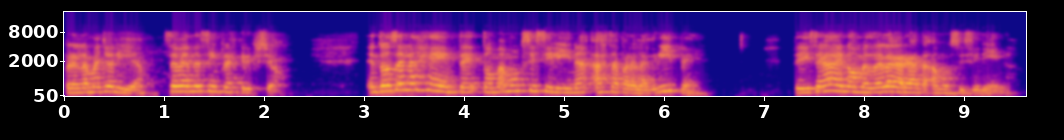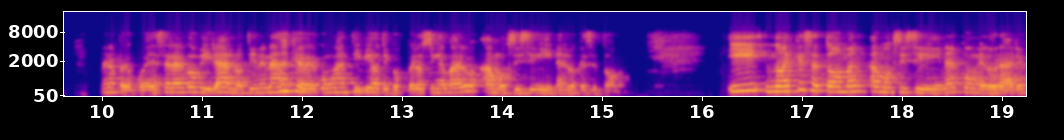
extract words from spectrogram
pero en la mayoría, se vende sin prescripción. Entonces la gente toma amoxicilina hasta para la gripe. Te dicen, ay, no, me duele la garganta, amoxicilina. Bueno, pero puede ser algo viral, no tiene nada que ver con un antibiótico, pero sin embargo, amoxicilina es lo que se toma. Y no es que se toman amoxicilina con el horario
